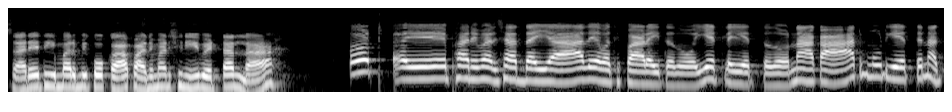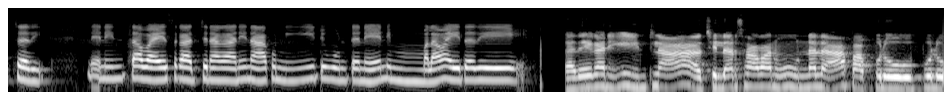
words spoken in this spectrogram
సరే తీ మరి మీకు ఒక పని మనిషిని పెట్టాలా? ఏ పని మనిషి అద్దయ్యా? దేవతి పాడవుతుందో ఎట్లా చేస్తుందో నాకు ఆటమూటి చేస్తే నచ్చది. నేను ఇంత వయసుకు వచ్చినా కానీ నాకు నీట్గా ఉంటేనే నిమ్మలం అవుతుంది అదే గాని ఇంట్లో చిల్లర సామాను ఉన్నదా? పప్పులు ఉప్పులు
